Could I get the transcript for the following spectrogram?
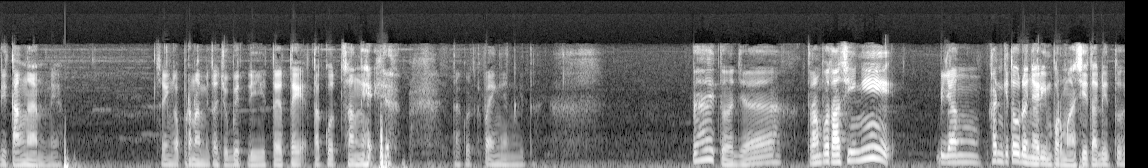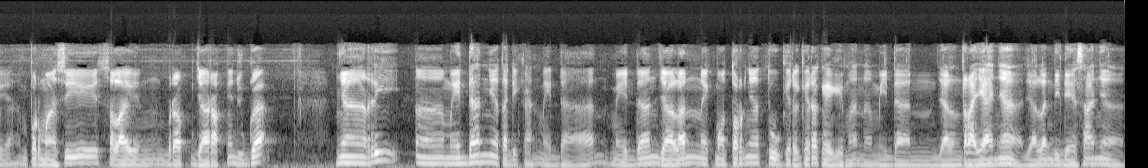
di tangan ya. Saya nggak pernah minta cubit di tete takut sange ya takut kepengen gitu. Nah itu aja. Transportasi ini yang kan kita udah nyari informasi tadi tuh ya. Informasi selain berapa jaraknya juga nyari uh, medannya tadi kan Medan Medan jalan naik motornya tuh kira-kira kayak gimana? Medan jalan rayanya jalan di desanya.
